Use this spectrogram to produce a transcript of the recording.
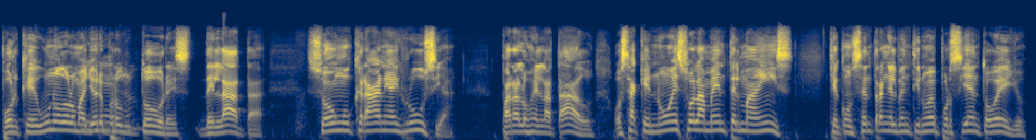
porque uno de los mayores productores de lata son Ucrania y Rusia para los enlatados. O sea que no es solamente el maíz que concentran el 29% ellos.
